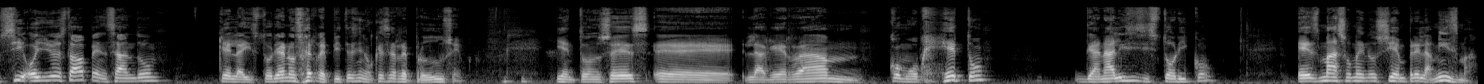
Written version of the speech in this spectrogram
sí, hoy yo estaba pensando que la historia no se repite, sino que se reproduce. Y entonces eh, la guerra mm, como objeto de análisis histórico es más o menos siempre la misma.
